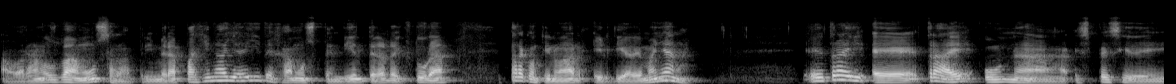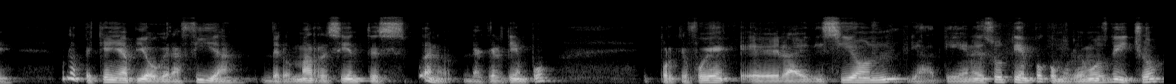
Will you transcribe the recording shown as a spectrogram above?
Ahora nos vamos a la primera página y ahí dejamos pendiente la lectura para continuar el día de mañana. Eh, trae, eh, trae una especie de, una pequeña biografía de los más recientes, bueno, de aquel tiempo, porque fue eh, la edición, ya tiene su tiempo, como lo hemos dicho,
